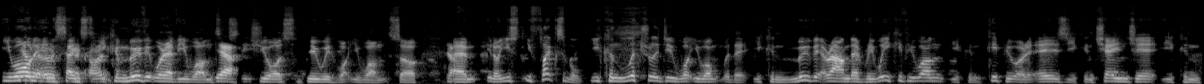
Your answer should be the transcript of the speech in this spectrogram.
you own it in the sense that you can move it wherever you want. Yeah. It's, it's, yours to do with what you want. So, yeah. um, you know, you, are flexible. You can literally do what you want with it. You can move it around every week if you want. You can keep it where it is. You can change it. You can,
